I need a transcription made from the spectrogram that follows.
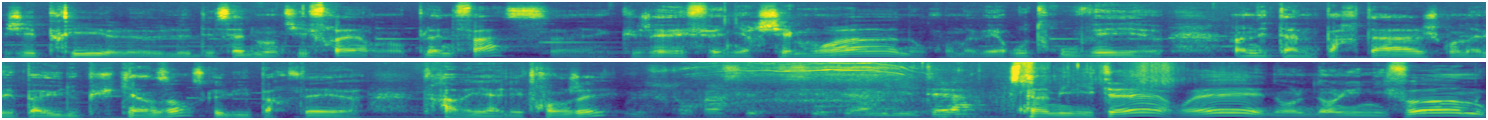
j'ai pris le, décès de mon petit frère en pleine face, euh, que j'avais fait venir chez moi. Donc on avait retrouvé euh, un état de partage qu'on n'avait pas eu depuis 15 ans, parce que lui partait euh, travailler à l'étranger. Oui, ton frère c'était un militaire C'était un militaire, ouais, dans, dans l'uniforme,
